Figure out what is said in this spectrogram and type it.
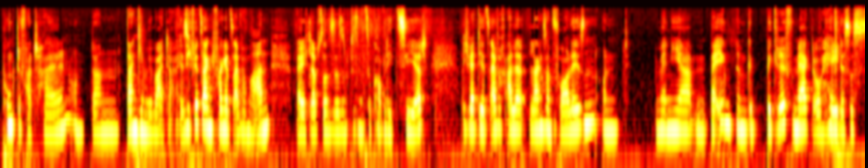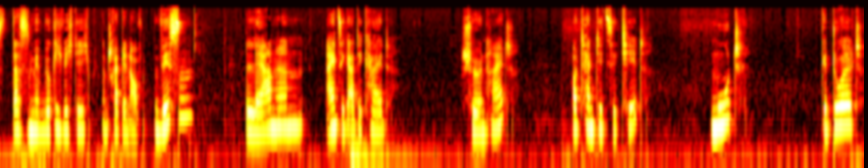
Punkte verteilen und dann, dann gehen wir weiter. Also ich würde sagen, ich fange jetzt einfach mal an, weil ich glaube, sonst ist es ein bisschen zu kompliziert. Ich werde die jetzt einfach alle langsam vorlesen und wenn ihr bei irgendeinem Begriff merkt, oh hey, das ist, das ist mir wirklich wichtig, dann schreibt den auf. Wissen, Lernen, Einzigartigkeit, Schönheit, Authentizität, Mut, Geduld,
